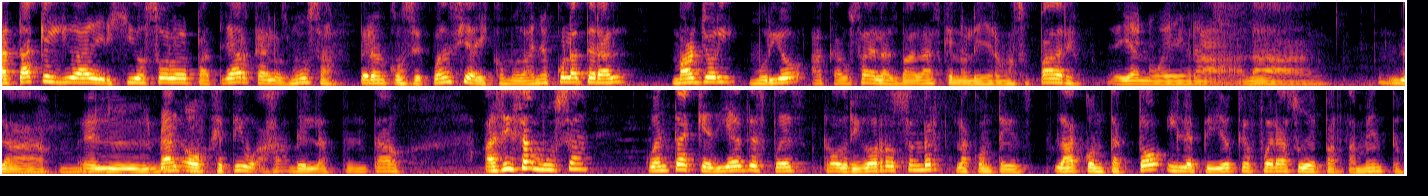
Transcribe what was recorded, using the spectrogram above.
ataque iba dirigido solo al patriarca de los Musa, pero en consecuencia y como daño colateral, Marjorie murió a causa de las balas que no le dieron a su padre. Ella no era la, la El blanco. objetivo ajá, del atentado. Así Samusa cuenta que días después Rodrigo Rosenberg la, la contactó y le pidió que fuera a su departamento,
